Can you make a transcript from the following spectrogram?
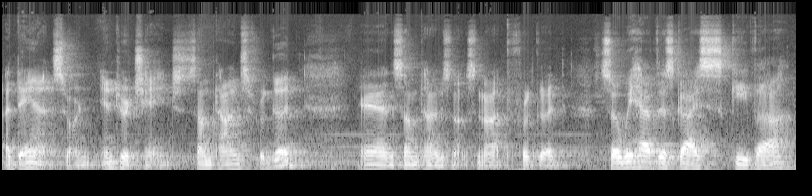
a dance or an interchange, sometimes for good and sometimes not, not for good. So we have this guy Sceva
